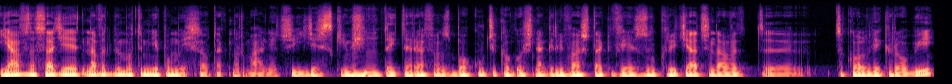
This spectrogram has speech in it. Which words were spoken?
ja w zasadzie nawet bym o tym nie pomyślał tak normalnie. Czy idziesz z kimś i tutaj telefon z boku, czy kogoś nagrywasz tak, wiesz, z ukrycia, czy nawet e, cokolwiek robi,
